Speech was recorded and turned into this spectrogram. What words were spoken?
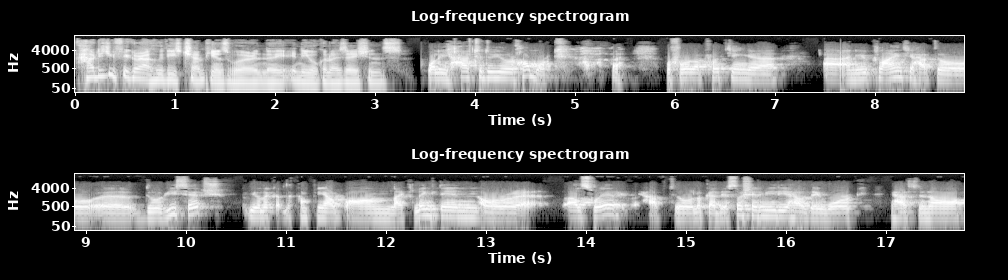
How did you figure out who these champions were in the in the organizations? Well, you have to do your homework before approaching a, a, new client. You have to uh, do research. You look at the company up on like LinkedIn or uh, elsewhere. You have to look at their social media, how they work. You have to know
